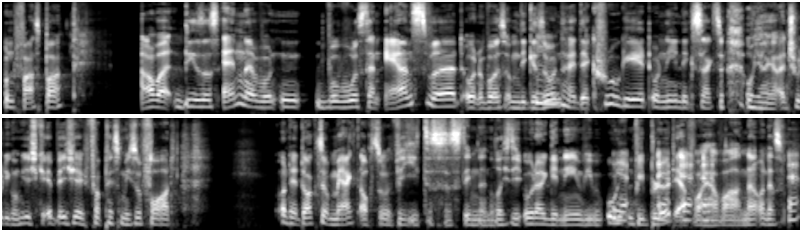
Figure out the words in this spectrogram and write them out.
unfassbar. Aber dieses Ende, wo, wo, wo es dann ernst wird und wo es um die Gesundheit der Crew geht und Nilix sagt so, oh ja, ja, Entschuldigung, ich, ich, ich verpiss mich sofort. Und der Doktor merkt auch so, wie, das ist ihm dann richtig unangenehm, wie, un, Ja, wie blöd äh, er äh, vorher war. Ne? Und das, Ja.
